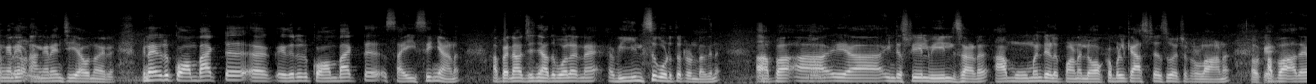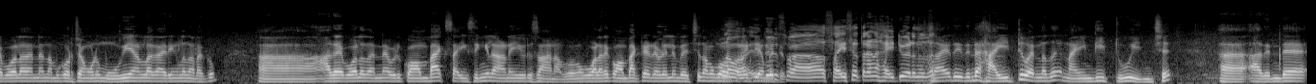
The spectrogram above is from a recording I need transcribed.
അങ്ങനെ അങ്ങനെയും ചെയ്യാവുന്ന കാര്യം. പിന്നെ ഇതൊരു കോമ്പാക്ട് ഇതൊരു കോമ്പാക്ട് സൈസിങ് ആണ്. അപ്പോൾ എന്നാ വെച്ച് കഴിഞ്ഞാൽ അതുപോലെ തന്നെ വീൽസ് കൊടുത്തിട്ടുണ്ട് അതിന്. അപ്പോൾ ഇൻഡസ്ട്രിയൽ വീൽസ് ആണ്. ആ മൂവ്മെന്റ് എളുപ്പമാണ്. ലോക്കബിൾ കാസ്റ്റേഴ്സ് വെച്ചിട്ടുള്ളതാണ്. അപ്പോൾ അതേപോലെ തന്നെ നമുക്ക് കുറച്ച് അങ്ങോട്ട് മൂവ് ചെയ്യാനുള്ള കാര്യങ്ങൾ നടക്കും. അതേപോലെ തന്നെ ഒരു കോമ്പാക്ട് സൈസിങ്ങിലാണ് ഈ ഒരു സാധനം. അപ്പോൾ നമുക്ക് വളരെ കോമ്പാക്റ്റ് ആയിട്ട് എവിടെയെങ്കിലും വെച്ച് നമുക്ക് ഓപ്പറേറ്റ് ചെയ്യാൻ പറ്റും. സൈസ് എത്രയാണ്? ഹൈറ്റ് വരുന്നത്? അതായത് ഇതിന്റെ ഹൈറ്റ് വരുന്നത് നയന്റി ടു ഇഞ്ച് അതിന്റെ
